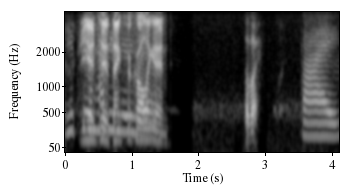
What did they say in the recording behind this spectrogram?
You too. You too. Thanks New for calling Year. in. Bye bye. Bye.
